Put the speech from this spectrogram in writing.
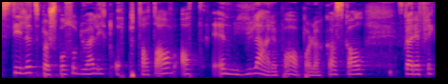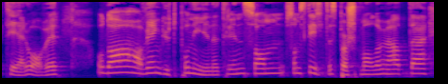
Still et spørsmål som du er litt opptatt av at en ny lærer på Apaløkka skal, skal reflektere over. Og da har vi en gutt på niende trinn som, som, stilte spørsmålet med at eh,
